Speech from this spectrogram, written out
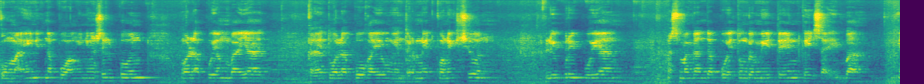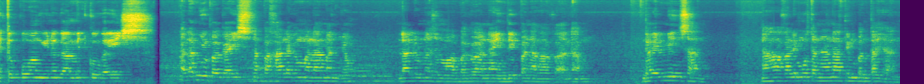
kung mainit na po ang inyong cellphone, wala po yung bayad. Kahit wala po kayong internet connection, libre po yan. Mas maganda po itong gamitin kaysa iba. Ito po ang ginagamit ko guys. Alam nyo ba guys, napakalagang malaman nyo, lalo na sa mga baguhan na hindi pa nakakaalam. Dahil minsan, nakakalimutan na natin bantayan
